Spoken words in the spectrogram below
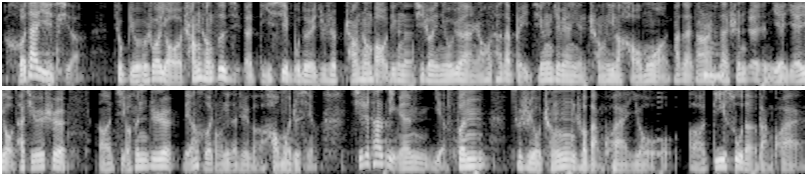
合在一起的。就比如说有长城自己的嫡系部队，就是长城保定的汽车研究院，然后它在北京这边也成立了豪墨，它在当然是在深圳也也有，它其实是呃几个分支联合成立的这个豪墨之行。其实它里面也分，就是有乘用车板块，有呃低速的板块，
